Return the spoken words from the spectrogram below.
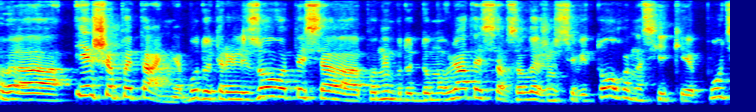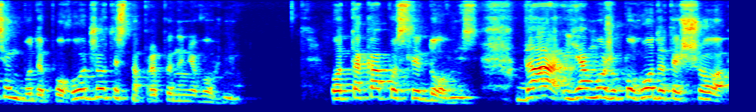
Е, Інше питання будуть реалізовуватися, по ним будуть домовлятися в залежності від того, наскільки Путін буде погоджуватись на припинення вогню. От така послідовність. Да, я можу погодити, що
